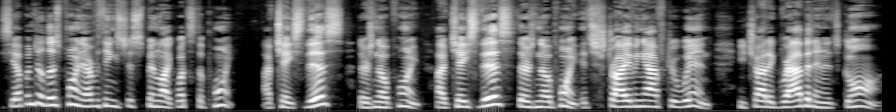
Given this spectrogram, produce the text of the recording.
See, up until this point, everything's just been like, what's the point? I've chased this, there's no point. I've chased this, there's no point. It's striving after wind. You try to grab it and it's gone.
